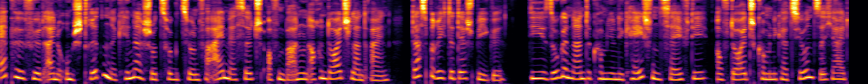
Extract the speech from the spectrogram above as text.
Apple führt eine umstrittene Kinderschutzfunktion für iMessage offenbar nun auch in Deutschland ein. Das berichtet der Spiegel. Die sogenannte Communication Safety, auf Deutsch Kommunikationssicherheit,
